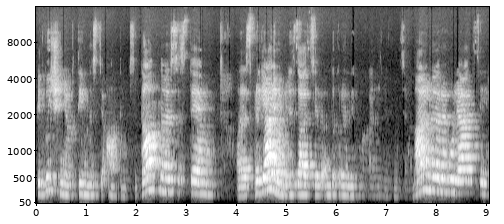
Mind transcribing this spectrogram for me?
підвищенню активності антиоксидантної системи, е, сприяє мобілізації ендокринних механізмів функціональної регуляції,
